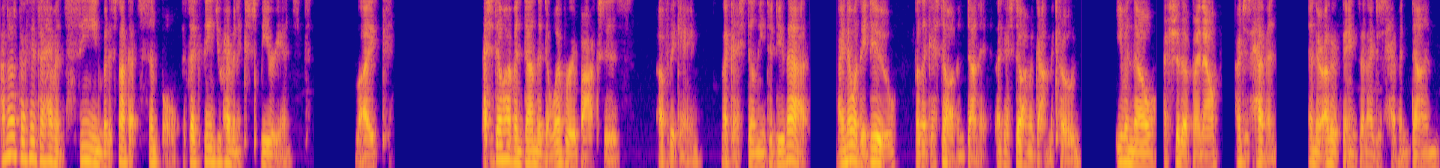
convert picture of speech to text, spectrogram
I don't know if there are things I haven't seen, but it's not that simple. It's like things you haven't experienced. Like, I still haven't done the delivery boxes of the game. Like, I still need to do that. I know what they do, but like, I still haven't done it. Like, I still haven't gotten the code, even though I should have by now. I just haven't. And there are other things that I just haven't done.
